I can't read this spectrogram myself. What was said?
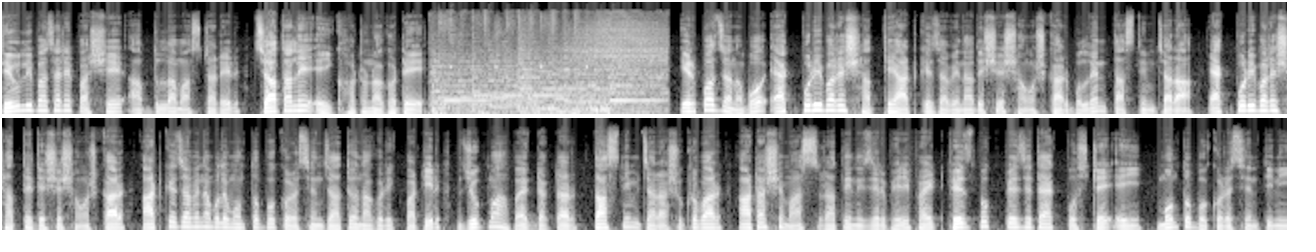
দেউলিবাজারের পাশে আবদুল্লাহ মাস্টারের চাতালে এই ঘটনা ঘটে। এরপর জানাব, এক পরিবারের স্বার্থে আটকে যাবে না দেশের সংস্কার বললেন তাসনিম যারা এক পরিবারের স্বার্থে দেশের সংস্কার আটকে যাবে না বলে মন্তব্য করেছেন জাতীয় নাগরিক পার্টির যুগ্ম আহ্বায়ক ডাক্তার তাসনিম যারা শুক্রবার আঠাশে মার্চ রাতে নিজের ভেরিফাইড ফেসবুক পেজেতে এক পোস্টে এই মন্তব্য করেছেন তিনি।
